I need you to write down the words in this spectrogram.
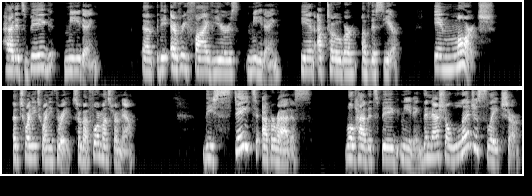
had its big meeting, um, the every five years meeting in October of this year. In March of 2023, so about four months from now, the state apparatus will have its big meeting. The national legislature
